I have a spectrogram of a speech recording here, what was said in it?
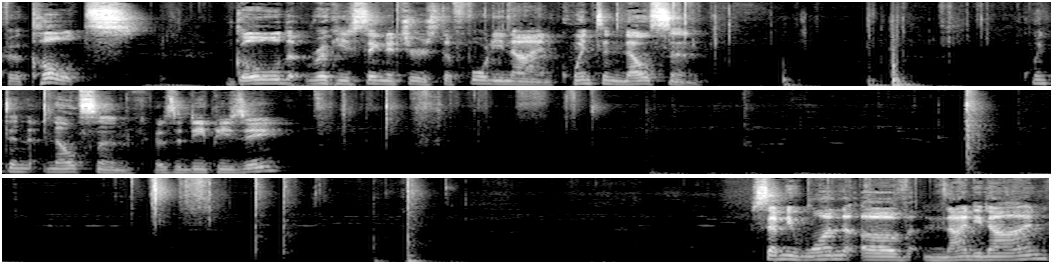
For the Colts, gold rookie signatures to 49, Quenton Nelson. Quenton Nelson goes to DPZ. Seventy-one of ninety-nine,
